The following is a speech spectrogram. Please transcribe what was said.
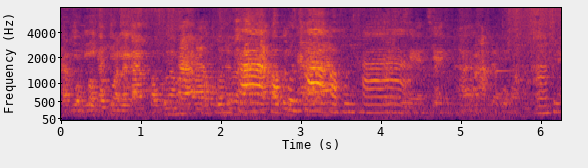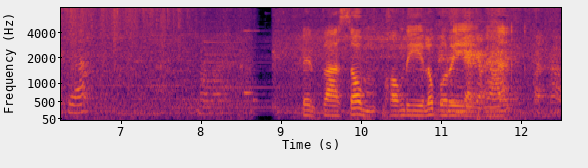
ครับผยิมนดีครับขอบคุณนะครับ ขอบคุณมากๆครับขอบคุณค่ะ ขอบคุณค่ะ ขอบคุณค่ะเชิญเชิญครับเดี๋ยวผมเอาอ่าพี่เสือมามาเป็นปลาส้มของดีลบบุรีนะฮะทานข้าว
